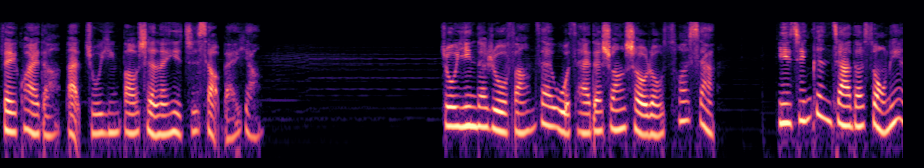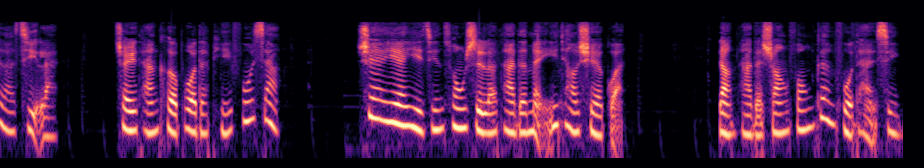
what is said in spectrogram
飞快地把朱茵包成了一只小白羊。朱茵的乳房在武才的双手揉搓下，已经更加的耸立了起来，吹弹可破的皮肤下。血液已经充实了他的每一条血管，让他的双峰更富弹性。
